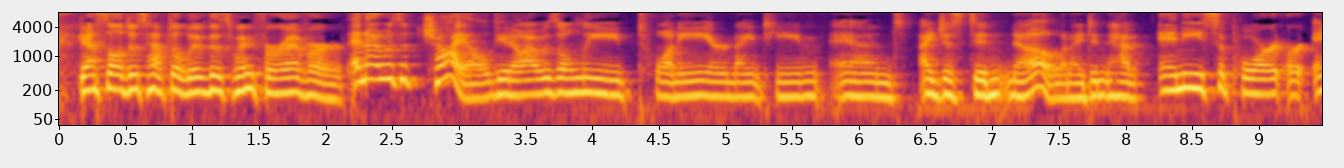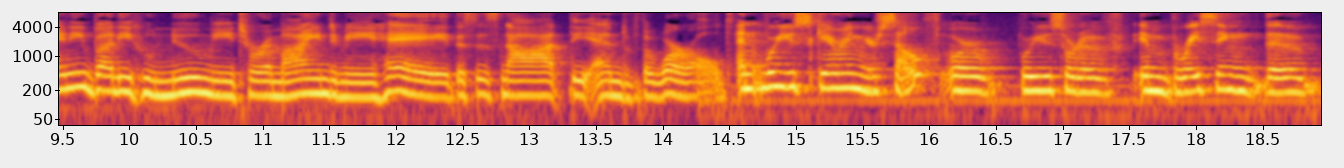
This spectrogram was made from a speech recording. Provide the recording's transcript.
Guess I'll just have to live this way forever. And I was a child, you know, I was only 20 or 19 and I just didn't know. And I didn't have any support or anybody who knew me to remind me, hey, this is not the end of the world. And were you scaring yourself or were you sort of embracing the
